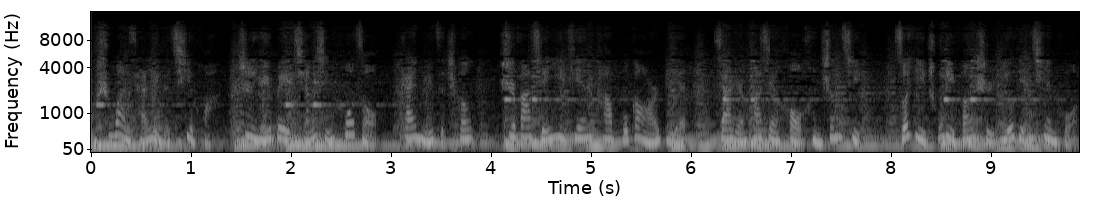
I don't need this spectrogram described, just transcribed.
五十万彩礼的气话。至于被强行拖走，该女子称，事发前一天她不告而别，家人发现后很生气，所以处理方式有点欠妥。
